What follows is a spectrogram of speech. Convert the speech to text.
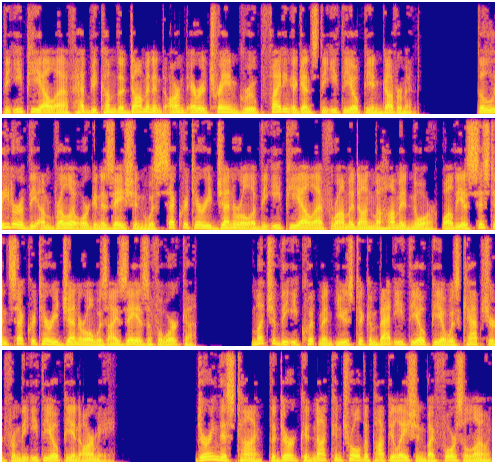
the EPLF had become the dominant armed Eritrean group fighting against the Ethiopian government. The leader of the umbrella organization was Secretary-General of the EPLF Ramadan Muhammad Noor, while the Assistant Secretary-General was Isaias Afewerki. Much of the equipment used to combat Ethiopia was captured from the Ethiopian army. During this time, the Derg could not control the population by force alone.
